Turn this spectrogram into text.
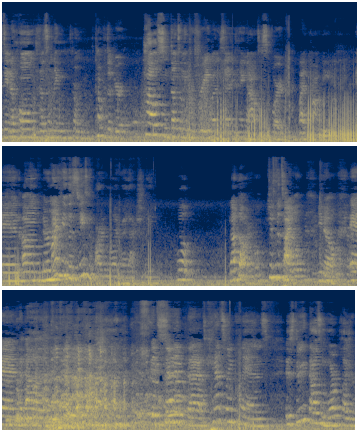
stayed at home, to done something from comfort of your house, and done something for free, but instead you hang out to support live comedy. And um, it reminds me of this Facebook article I read, actually. Well, not the article, just the title, you know. And uh, it said that canceling plans is 3,000 more pleasure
